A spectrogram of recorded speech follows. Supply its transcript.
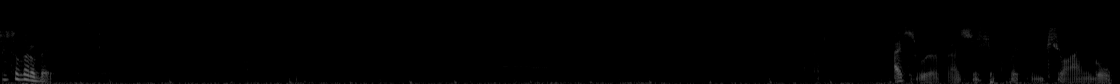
Just a little bit. I swear, that's just a freaking triangle.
